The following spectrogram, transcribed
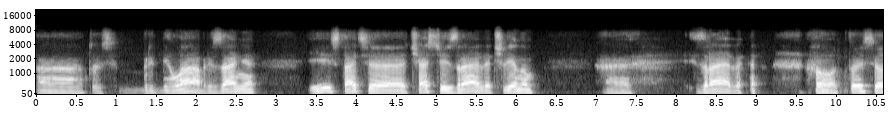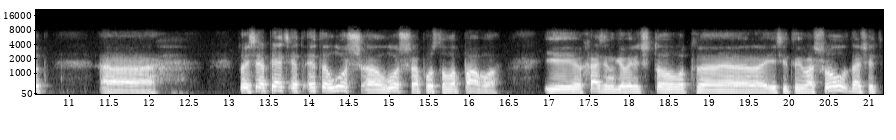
а, то есть бритмила, обрезание – и стать э, частью Израиля, членом э, Израиля. Вот, то есть вот, а, то есть опять это, это ложь, а, ложь апостола Павла. И Хазин говорит, что вот э, если ты вошел, значит,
